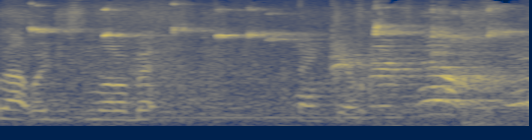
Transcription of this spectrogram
over that way just a little bit? Thank you.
